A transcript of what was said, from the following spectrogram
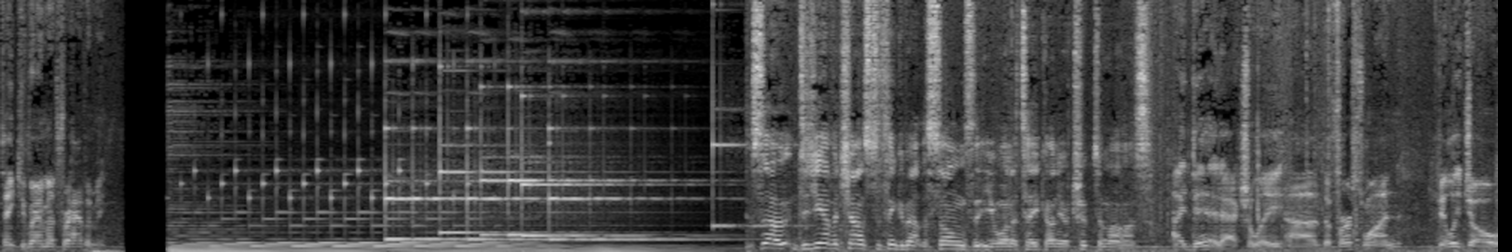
Thank you very much for having me So, did you have a chance to think about the songs that you want to take on your trip to Mars? I did actually. Uh, the first one, Billy Joel,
